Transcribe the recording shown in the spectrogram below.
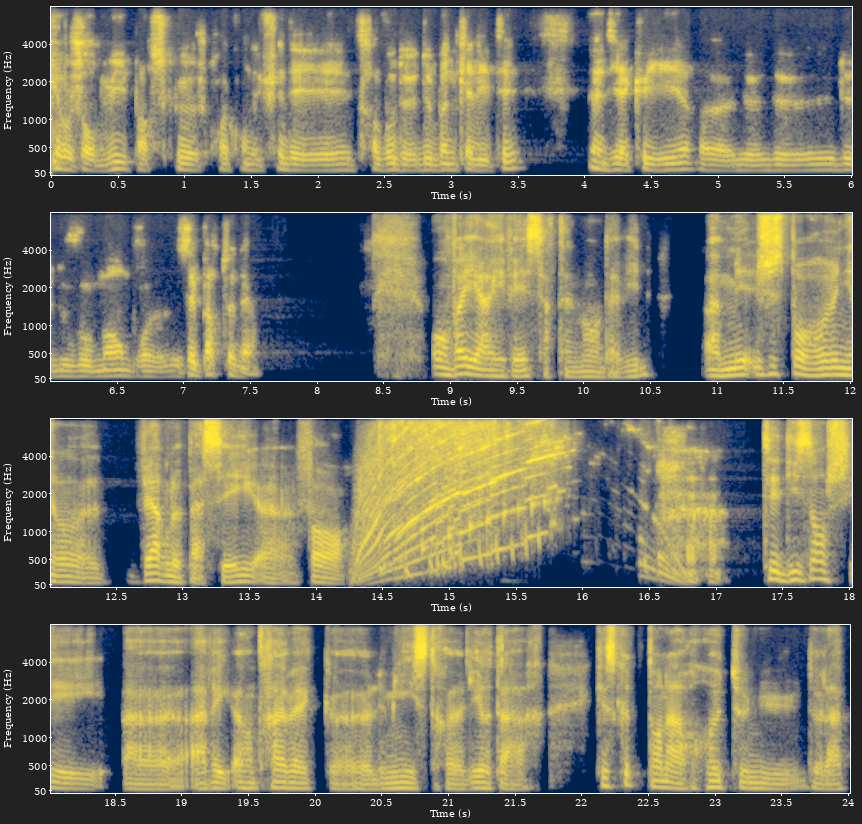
Et aujourd'hui, parce que je crois qu'on a fait des travaux de, bonne qualité, euh, d'y accueillir euh, de, nouveaux membres et partenaires. On va y arriver certainement, David. Mais juste pour revenir vers le passé, fort. tes dix ans chez, euh, avec, entre avec euh, le ministre Lyotard, qu'est-ce que tu en as retenu de la,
